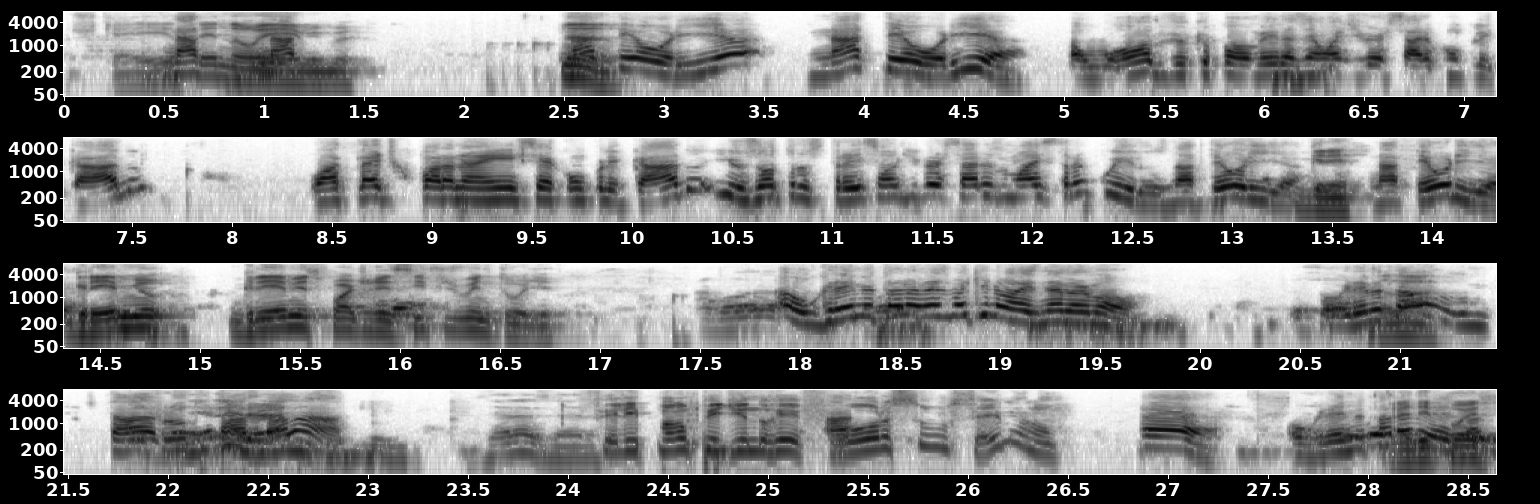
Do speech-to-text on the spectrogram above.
Acho que é esse Na- aí não, na- hein? meu? na Ah, teoria, na teoria, óbvio que o Palmeiras é um adversário complicado. O Atlético Paranaense é complicado e os outros três são adversários mais tranquilos, na teoria. Grê- Na teoria. Grêmio, Grêmio, Esporte Recife e Juventude. Agora, Ah, o Grêmio tá na mesma que nós, né, meu irmão? O Grêmio tá, tá, tá, tá lá. 0 a 0 Felipão pedindo reforço, sei não. É, o Grêmio tá Aí depois-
